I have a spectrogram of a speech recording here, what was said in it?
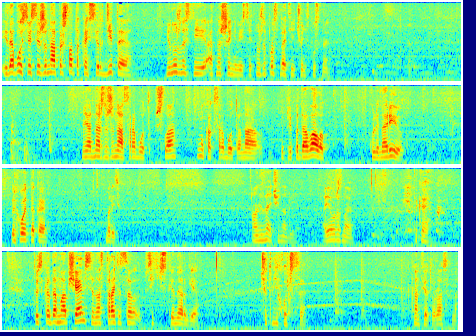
И, допустим, если жена пришла такая сердитая, не нужно с ней отношения выяснять, нужно просто дать ей что-нибудь вкусное. У меня однажды жена с работы пришла, ну как с работы, она преподавала кулинарию. Приходит такая, смотрите, она не знает, что надо ей, а я уже знаю. Такая. То есть, когда мы общаемся, у нас тратится психическая энергия. Что-то мне хочется. Конфету раз. она.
